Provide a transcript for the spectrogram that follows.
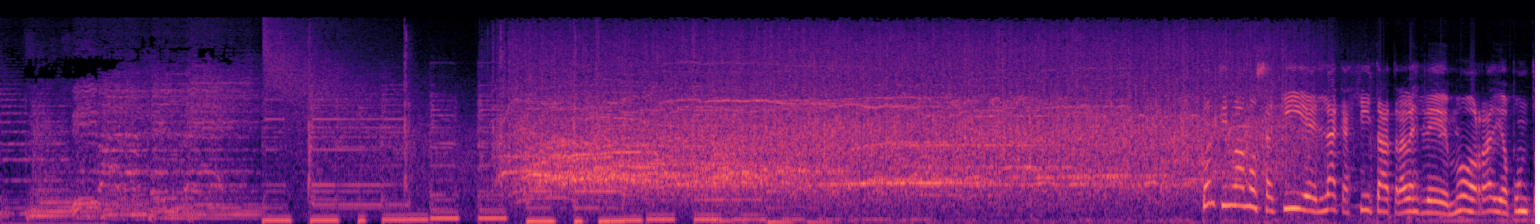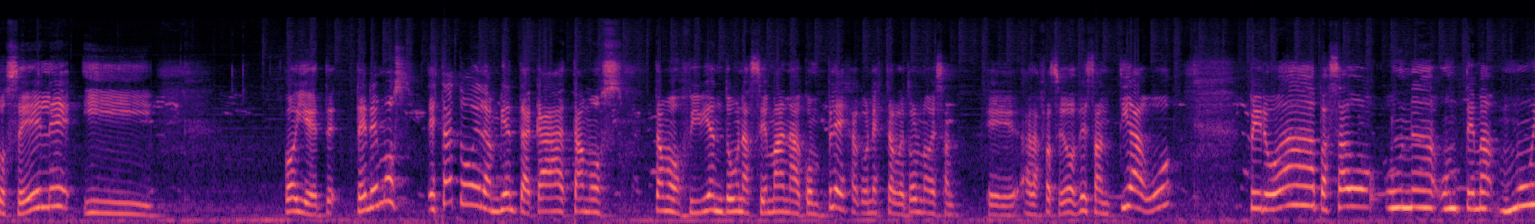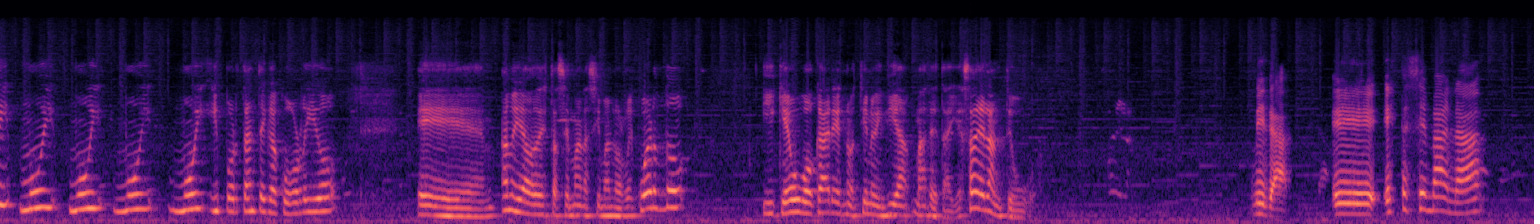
Continuamos aquí en la cajita a través de modoradio.cl y... Oye, te- tenemos... Está todo el ambiente acá, estamos, estamos viviendo una semana compleja con este retorno de San- eh, a la fase 2 de Santiago, pero ha pasado una, un tema muy, muy, muy, muy, muy importante que ha ocurrido eh, a mediados de esta semana, si mal no recuerdo, y que Hugo Cares nos tiene hoy día más detalles. Adelante, Hugo. Mira, eh, esta semana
